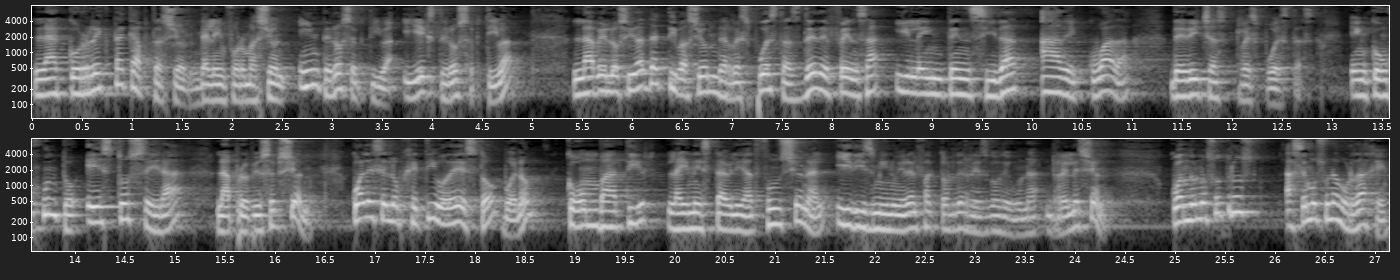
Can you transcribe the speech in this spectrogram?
la correcta captación de la información interoceptiva y exteroceptiva, la velocidad de activación de respuestas de defensa y la intensidad adecuada de dichas respuestas. En conjunto, esto será la propiocepción. ¿Cuál es el objetivo de esto? Bueno, combatir la inestabilidad funcional y disminuir el factor de riesgo de una relesión. Cuando nosotros hacemos un abordaje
